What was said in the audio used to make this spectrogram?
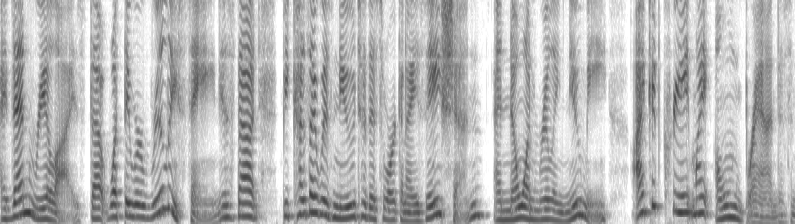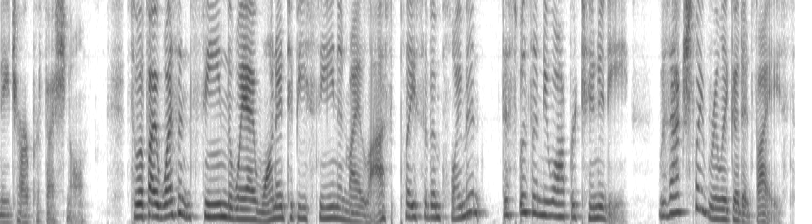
I then realized that what they were really saying is that because I was new to this organization and no one really knew me, I could create my own brand as an HR professional. So if I wasn't seen the way I wanted to be seen in my last place of employment, this was a new opportunity. It was actually really good advice.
